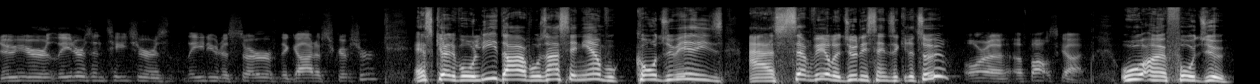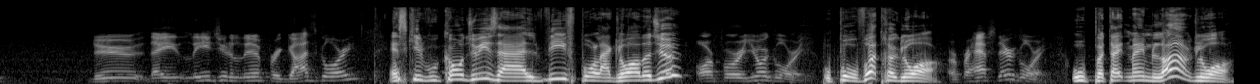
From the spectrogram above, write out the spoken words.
Do your leaders and teachers lead you to serve the God of Scripture? Est-ce que vos leaders, vos enseignants vous conduisent à servir le Dieu des Saintes Écritures? Or a, a false God? ou un faux Dieu? Est-ce qu'ils vous conduisent à vivre pour la gloire de Dieu? Or for your glory? Ou pour votre gloire? Or perhaps their glory? ou peut-être même leur gloire?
